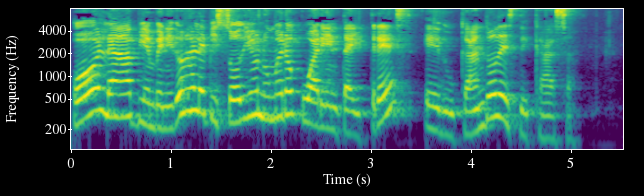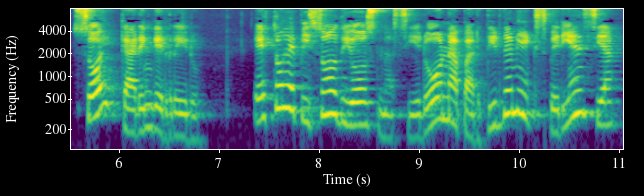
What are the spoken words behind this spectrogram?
Hola, bienvenidos al episodio número 43, Educando desde casa. Soy Karen Guerrero. Estos episodios nacieron a partir de mi experiencia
